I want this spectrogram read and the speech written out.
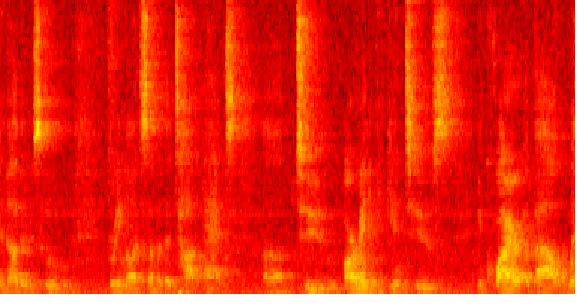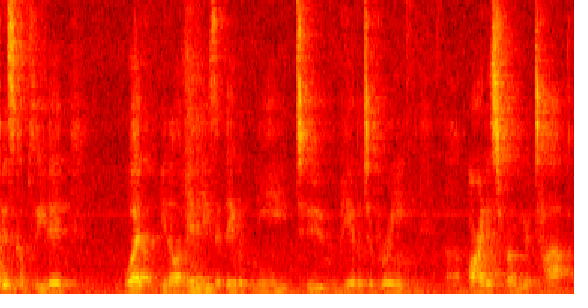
and others who bring on some of the top acts um, to already begin to inquire about when it's completed, what you know amenities that they would need to be able to bring artists from your top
